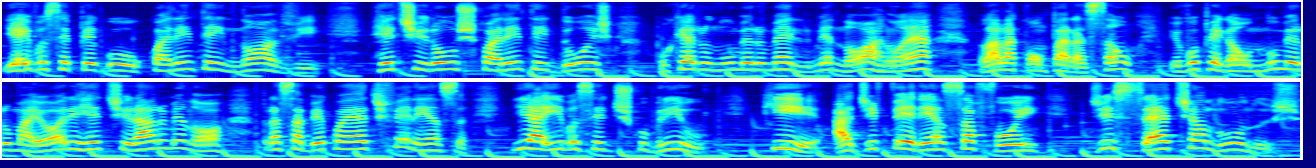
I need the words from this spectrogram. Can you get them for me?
E aí você pegou o 49, retirou os 42, porque era um número menor, não é? Lá na comparação, eu vou pegar um número maior e retirar o menor, para saber qual é a diferença. E aí você descobriu que a diferença foi de 7 alunos.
